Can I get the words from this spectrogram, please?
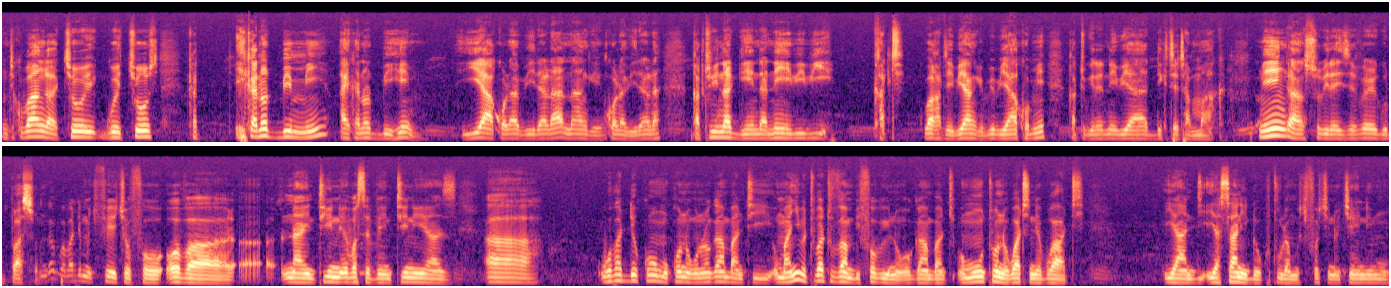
Nti kubanga kyo- gwe kat- he cannot be me i cannot be him. Ye akola birala nange nkola birala. Katulina genda n'ebibye. Kati kuba kati ebyange byo byakomye katugende n'ebya dictator mark. Naye nga nsuubira is a very good person. Nga bwabadde mu kifo ekyo for over uh, 19 over 17 years uh, wabaddeko omukono guno ogamba nti omanyi bwe tuba tuva mu bifo bino ogamba nti omuntu ono bwati ne bwati yasaanidde okutuula mu kifo kino kyendimu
